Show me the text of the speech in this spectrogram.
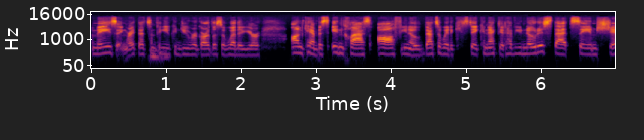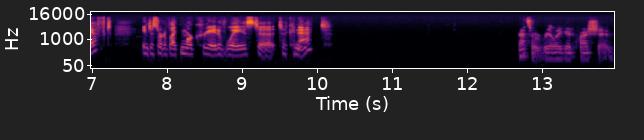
amazing, right? That's something mm-hmm. you can do regardless of whether you're on campus, in class, off. You know, that's a way to stay connected. Have you noticed that same shift into sort of like more creative ways to to connect? That's a really good question.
